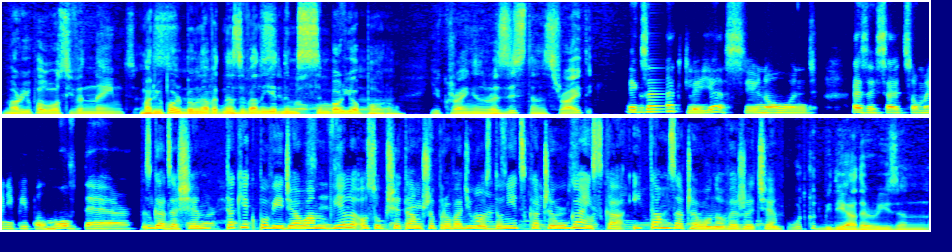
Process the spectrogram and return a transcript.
Mariupol was even named Mariupol był nawet nazywany jednym z symboli oporu. Ukrainian resistance, right? Exactly, yes, you know, and as I said, so many people moved there. Zgadza się. Tak jak powiedziałam, wiele osób się tam przeprowadziło z Doniecka czy Ługańska i tam zaczęło nowe życie. What could be the other reason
